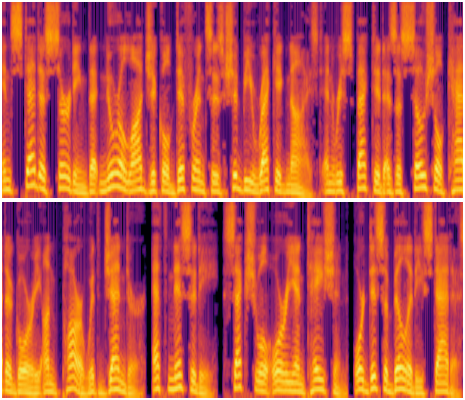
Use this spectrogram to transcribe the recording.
instead asserting that neurological differences should be recognized and respected as a social category on par with gender, ethnicity, sexual orientation, or disability status.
